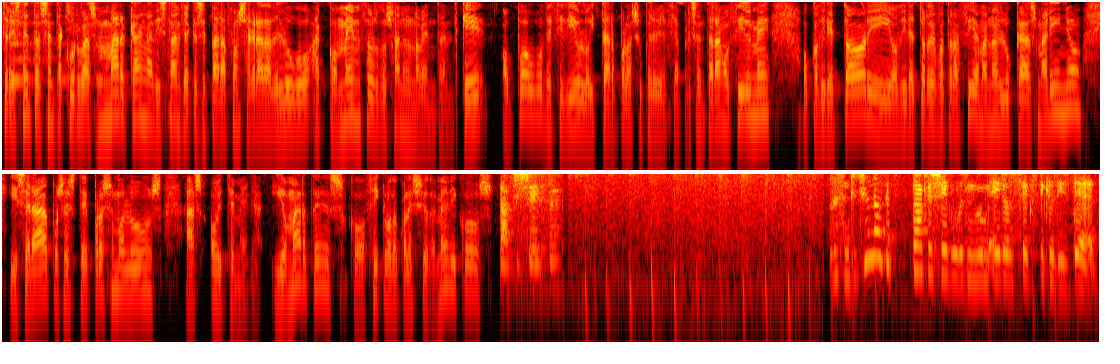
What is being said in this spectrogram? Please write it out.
360 curvas marcan a distancia que separa a Fonsagrada de Lugo a comenzos dos anos 90, que o povo decidiu loitar pola supervivencia. Presentarán o filme o codirector e o director de fotografía Manuel Lucas Mariño e será pois, este próximo lunes ás oito e media. E o martes, co ciclo do Colexio de Médicos... Dr. Schaefer. Listen, did you know that Dr. Schaefer was in room 806 because he's dead?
